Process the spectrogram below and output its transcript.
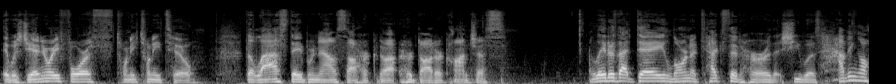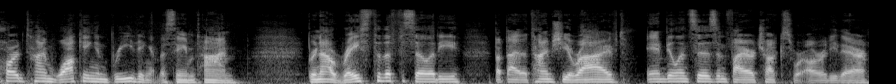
It was January 4th, 2022, the last day Brunel saw her, her daughter conscious. Later that day, Lorna texted her that she was having a hard time walking and breathing at the same time. Brunel raced to the facility, but by the time she arrived, ambulances and fire trucks were already there.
